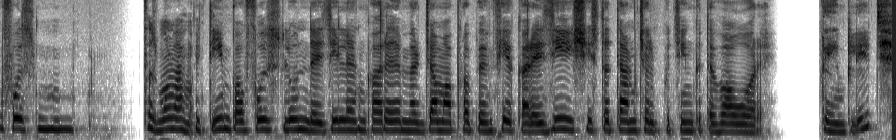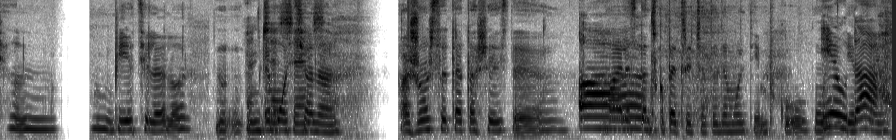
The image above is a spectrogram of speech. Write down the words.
a fost, a fost mult mai mult timp, au fost luni de zile în care mergeam aproape în fiecare zi și stăteam cel puțin câteva ore. Te implici în viețile lor? În ce Emoțional. Sens? Ajungi să te atașezi de... A... Mai ales pentru că petreci atât de mult timp cu unii Eu, dintre da. ei.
